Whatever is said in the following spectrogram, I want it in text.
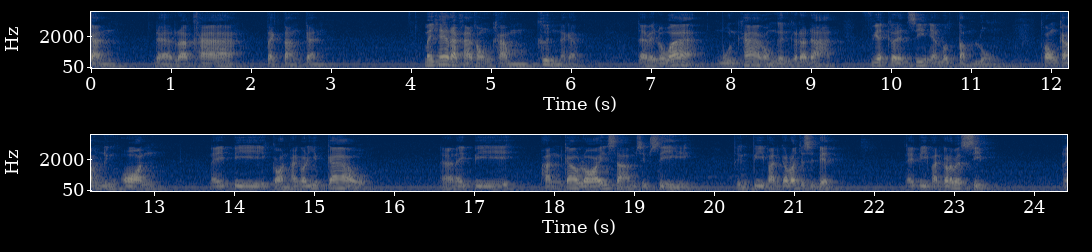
กัน แต่ราคาแตกต่างกัน ไม่ใช่ราคาทองคำขึ้นนะครับ แต่เป็นเพราะว่ามูลค่าของเงินกระดาษ fiat currency เนี่ยลดต่ำลง ทองคำหนึ่งออนในปีก่อน 1929นะในปี 1934 ถึงปี 1971 ในปี 1980 ใน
